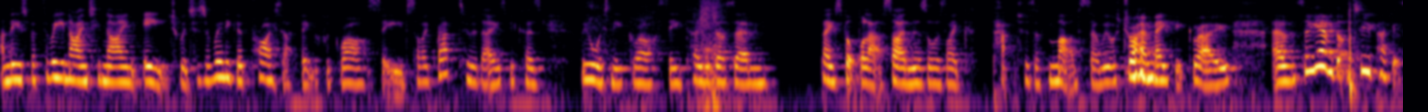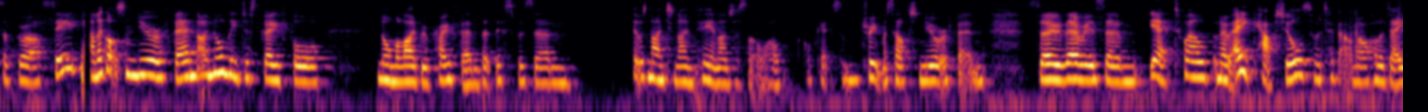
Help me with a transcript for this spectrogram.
And these were 3.99 each which is a really good price I think for grass seed. So I grabbed two of those because we always need grass seed. Tony does um plays football outside and there's always like patches of mud so we will try and make it grow. Um, so yeah we got two packets of grass seed and I got some Nurofen. I normally just go for normal ibuprofen but this was um it was 99p and I just thought oh I'll, I'll get some treat myself to Nurofen. So there is um yeah 12 no 8 capsules so we'll take that on our holiday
